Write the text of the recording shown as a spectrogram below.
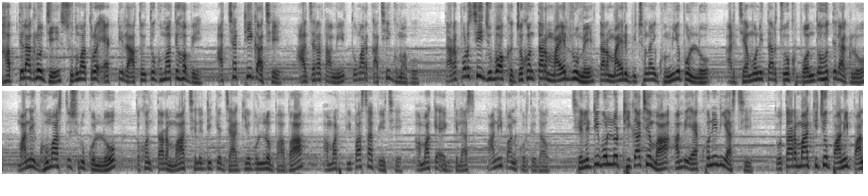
ভাবতে লাগল যে শুধুমাত্র একটি রাতই তো ঘুমাতে হবে। আচ্ছা ঠিক আছে, আজ রাত আমি তোমার কাছেই ঘুমাবো। তারপর সেই যুবক যখন তার মায়ের রুমে তার মায়ের বিছানায় ঘুমিয়ে পড়ল আর যেমনই তার চোখ বন্ধ হতে লাগল মানে ঘুম আসতে শুরু করল, তখন তার মা ছেলেটিকে জাগিয়ে বলল, বাবা, আমার পিপাসা পেয়েছে, আমাকে এক গ্লাস পানি পান করতে দাও। ছেলেটি বলল, ঠিক আছে মা, আমি এখনই নিয়ে আসছি। তো তার মা কিছু পানি পান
